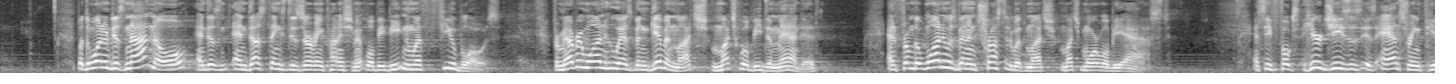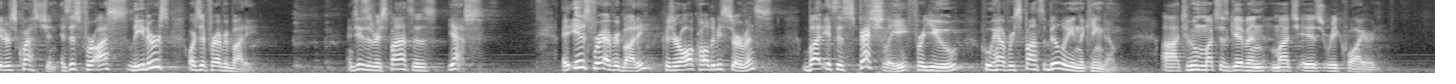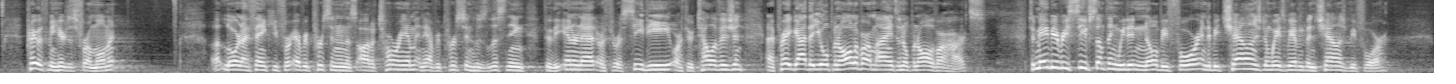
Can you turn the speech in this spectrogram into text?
But the one who does not know and does, and does things deserving punishment will be beaten with few blows. From everyone who has been given much, much will be demanded. And from the one who has been entrusted with much, much more will be asked. And see, folks, here Jesus is answering Peter's question Is this for us leaders or is it for everybody? And Jesus' response is yes. It is for everybody because you're all called to be servants, but it's especially for you who have responsibility in the kingdom. Uh, to whom much is given, much is required. Pray with me here just for a moment. Uh, Lord, I thank you for every person in this auditorium and every person who's listening through the internet or through a CD or through television. And I pray, God, that you open all of our minds and open all of our hearts to maybe receive something we didn't know before and to be challenged in ways we haven't been challenged before.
